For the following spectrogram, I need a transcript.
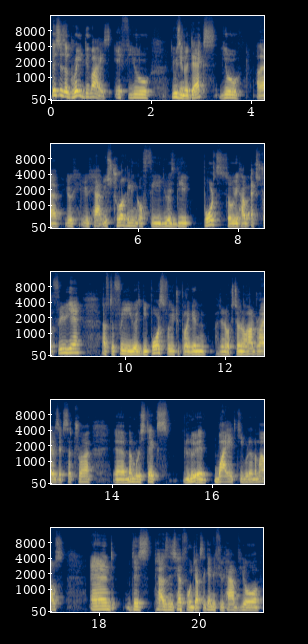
This is a great device if you using a DeX, you uh, you you have you struggling of the USB ports, so you have extra free here after free USB ports for you to plug in I don't know external hard drives, etc. Uh, memory sticks, wired keyboard and a mouse. And this has these headphone jacks. Again, if you have your,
